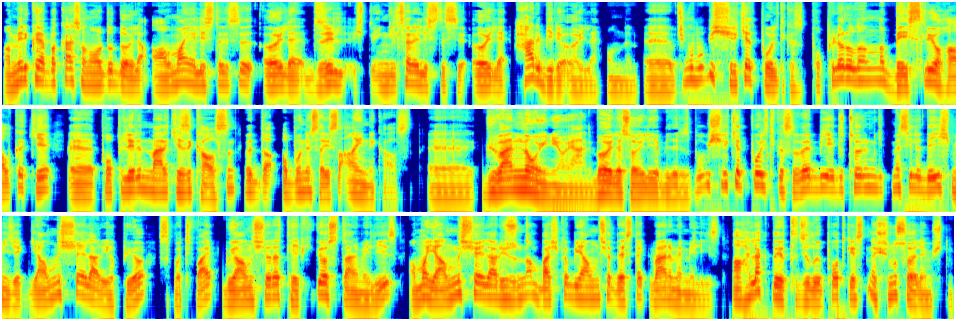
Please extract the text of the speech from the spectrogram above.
Amerika'ya bakarsan orada da öyle. Almanya listesi öyle. Drill işte İngiltere listesi öyle. Her biri öyle onların. E, çünkü bu bir şirket politikası. Popüler olanına besliyor halka ki e, popülerin merkezi kalsın ve da abone sayısı aynı kalsın e, güvenli oynuyor yani böyle söyleyebiliriz. Bu bir şirket politikası ve bir editörün gitmesiyle değişmeyecek. Yanlış şeyler yapıyor Spotify. Bu yanlışlara tepki göstermeliyiz ama yanlış şeyler yüzünden başka bir yanlışa destek vermemeliyiz. Ahlak dayatıcılığı podcastinde şunu söylemiştim.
